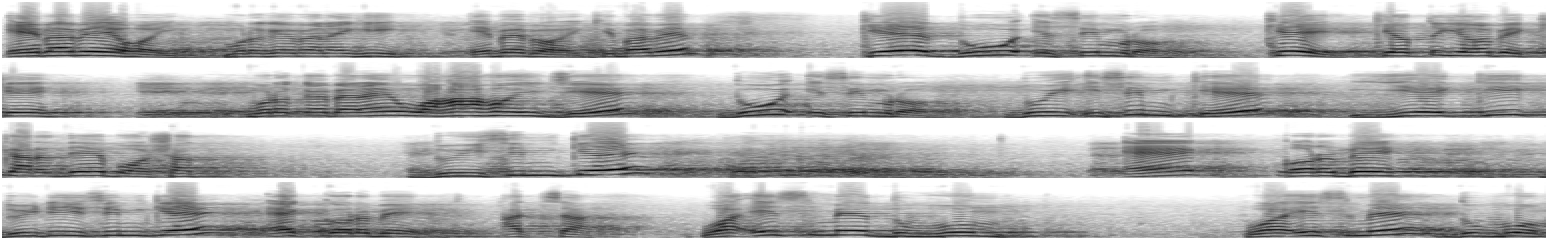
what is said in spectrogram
এভাবে হয়। মোরা কেবে নাকি এভাবে হয়। কীভাবে? কে দু ইসিমর। কে? কে হতে কি হবে? কে? মোরা কেবে নাই ওহা হয় যে দু ইসিমর। দুই ইসিমকে ইয়ে কি কর দে বসাত? দুই ইসিমকে এক করবে। দুইটি ইসিমকে এক করবে। আচ্ছা। ওয়া ইসমে দুবুম। ওয়া ইসমে দুবুম।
